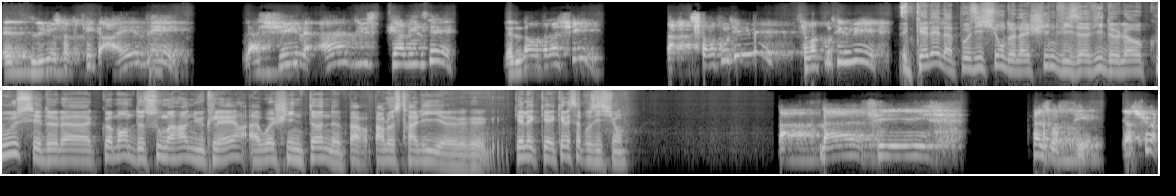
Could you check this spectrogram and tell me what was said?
l'Union soviétique a aidé la Chine à industrialiser le nord de la Chine. Bah, ça va continuer, ça va continuer. quelle est la position de la Chine vis-à-vis de l'AUKUS et de la commande de sous-marins nucléaires à Washington par, par l'Australie euh, quelle, quelle, est sa position? Bah, bah, C'est très hostile, bien sûr.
